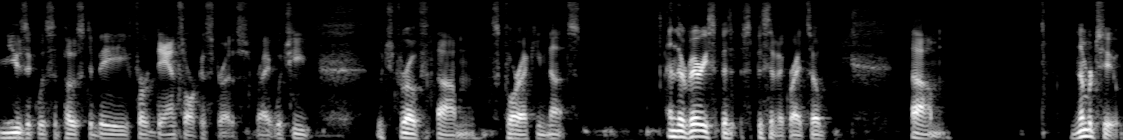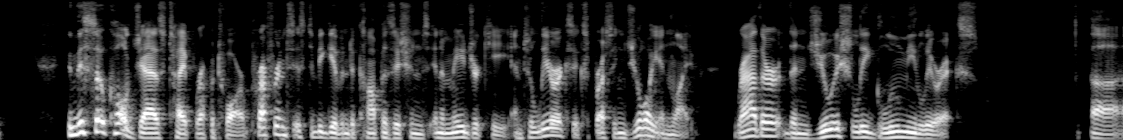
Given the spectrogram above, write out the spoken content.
music was supposed to be for dance orchestras, right? Which he, which drove um, Skvorecky nuts, and they're very spe- specific, right? So, um, number two, in this so-called jazz type repertoire, preference is to be given to compositions in a major key and to lyrics expressing joy in life, rather than Jewishly gloomy lyrics. Uh,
